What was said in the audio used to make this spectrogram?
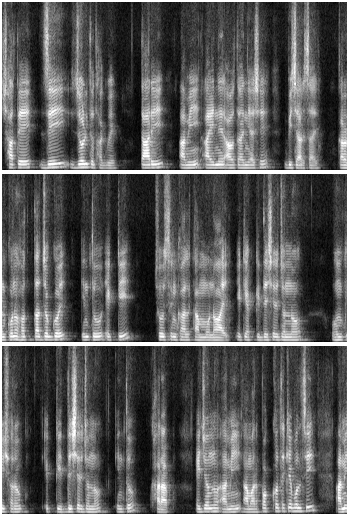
সাথে যেই জড়িত থাকবে, তারই আমি আইনের আওতায় নিয়ে এসে বিচার চাই। কারণ কোনো হত্যাযোগ্যই কিন্তু একটি সুশৃঙ্খল কাম্য নয়। এটি একটি দেশের জন্য হুমকি স্বরূপ একটি দেশের জন্য কিন্তু খারাপ। এই জন্য আমি আমার পক্ষ থেকে বলছি, আমি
